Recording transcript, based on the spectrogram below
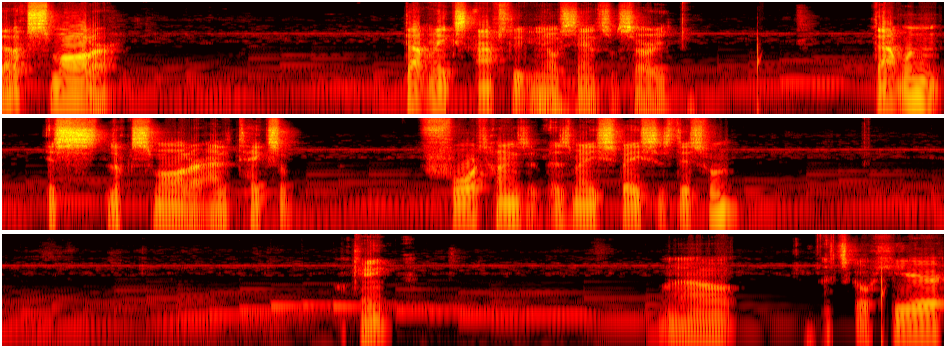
That looks smaller. That makes absolutely no sense, I'm sorry. That one is looks smaller and it takes up four times as many space as this one. Okay. Well, let's go here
